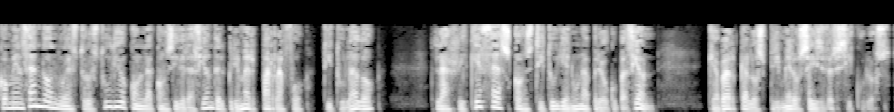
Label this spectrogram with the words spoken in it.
comenzando nuestro estudio con la consideración del primer párrafo, titulado Las riquezas constituyen una preocupación, que abarca los primeros seis versículos.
